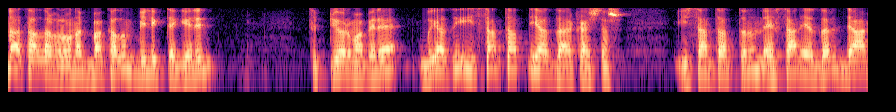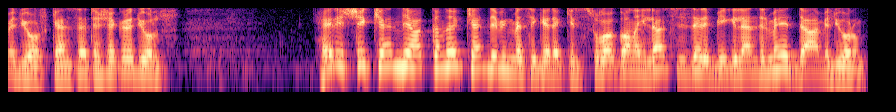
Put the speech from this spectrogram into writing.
hatalar var. Ona bir bakalım. Birlikte gelin. Tıklıyorum habere. Bu yazıyı İhsan Tatlı yazdı arkadaşlar. İhsan Tatlı'nın efsane yazıları devam ediyor. Kendisine teşekkür ediyoruz. Her işçi kendi hakkını kendi bilmesi gerekir sloganıyla sizleri bilgilendirmeye devam ediyorum.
